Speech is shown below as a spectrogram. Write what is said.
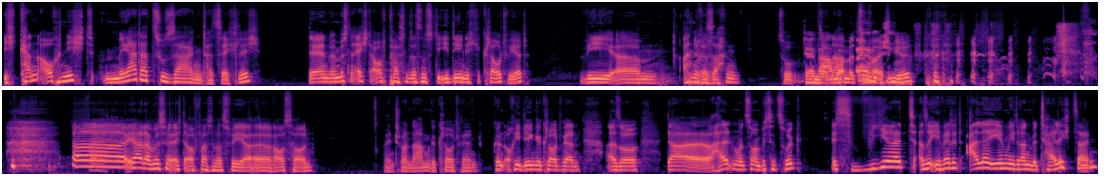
Ich kann auch nicht mehr dazu sagen tatsächlich, denn wir müssen echt aufpassen, dass uns die Idee nicht geklaut wird, wie ähm, andere Sachen, so Der Name. Name zum Beispiel. ah, ja, da müssen wir echt aufpassen, was wir hier äh, raushauen. Wenn schon Namen geklaut werden. Können auch Ideen geklaut werden. Also da äh, halten wir uns noch ein bisschen zurück. Es wird, also ihr werdet alle irgendwie dran beteiligt sein,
